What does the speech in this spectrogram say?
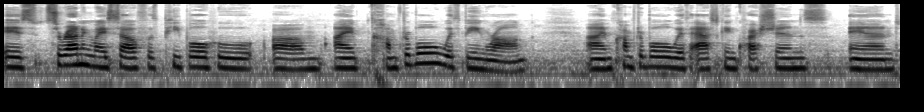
is surrounding myself with people who um, I'm comfortable with being wrong. I'm comfortable with asking questions, and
